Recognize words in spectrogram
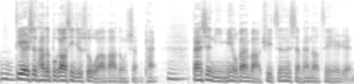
嗯。第二是他的不高兴就是说我要发动审判，嗯。但是你没有办法去真正审判到这些人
